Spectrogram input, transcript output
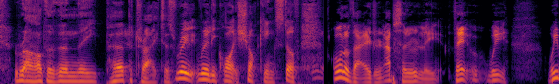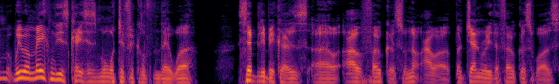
rather than the perpetrators. Really really quite shocking stuff. All of that adrian absolutely. They we we we were making these cases more difficult than they were simply because uh, our focus, or not our, but generally the focus was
